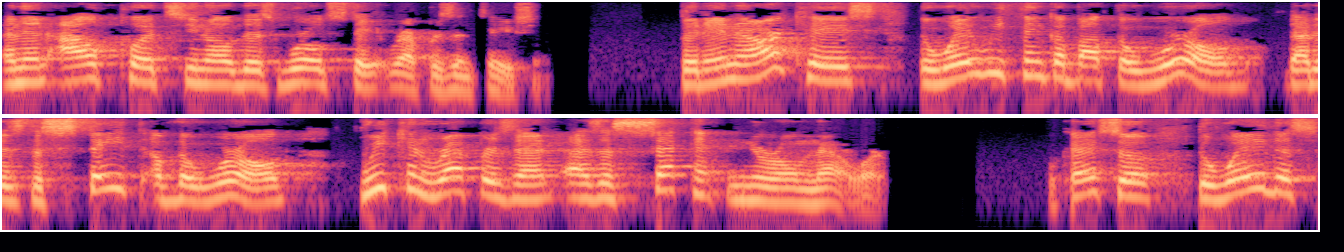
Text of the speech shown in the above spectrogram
and then outputs, you know, this world state representation. But in our case, the way we think about the world, that is the state of the world, we can represent as a second neural network. Okay, so the way this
